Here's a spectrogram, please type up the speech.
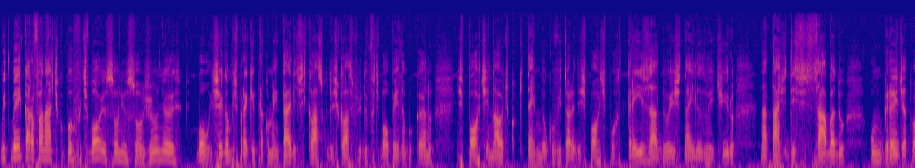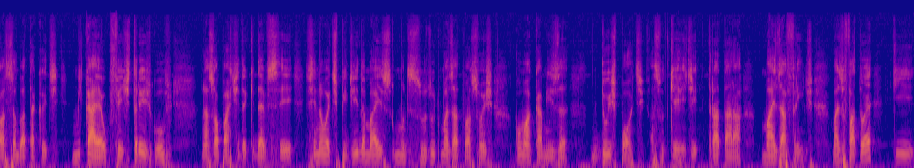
Muito bem, caro fanático por futebol, eu sou o Nilson Júnior. Bom, chegamos por aqui para comentar esse clássico dos clássicos do futebol pernambucano, Esporte Náutico, que terminou com vitória do esporte por 3 a 2 na Ilha do Retiro, na tarde desse sábado, com grande atuação do atacante Mikael, que fez três gols na sua partida que deve ser, se não a despedida, mas uma de suas últimas atuações com a camisa do esporte. Assunto que a gente tratará mais à frente. Mas o fato é que,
